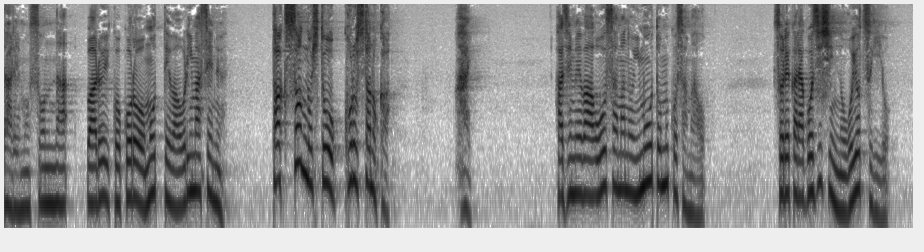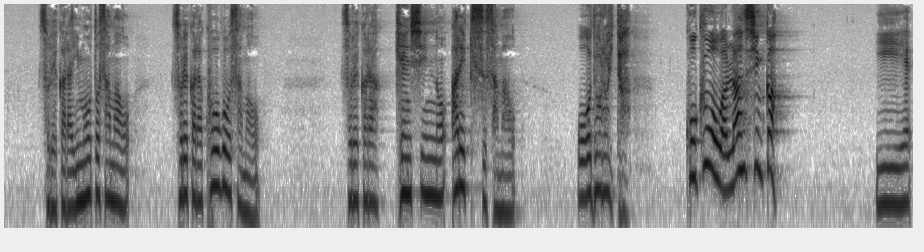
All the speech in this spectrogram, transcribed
誰もそんな悪い心を持ってはおりませぬ。たくさんの人を殺したのかはい。はじめは王様の妹婿様を、それからご自身のお世継ぎを、それから妹様を、それから皇后様を、それから献身のアレキス様を。驚いた。国王は乱心かいいえ、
